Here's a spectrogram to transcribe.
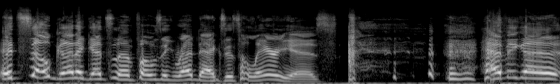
It's so good against the opposing red decks. It's hilarious. Having a,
